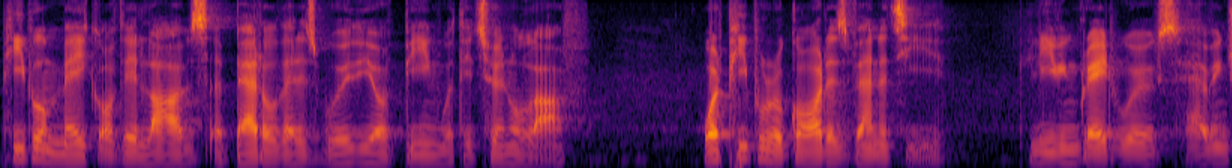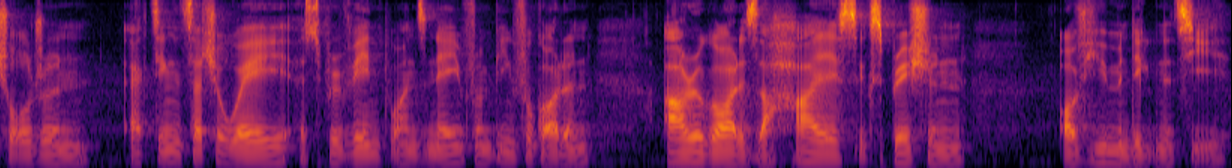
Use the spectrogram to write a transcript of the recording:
people make of their lives a battle that is worthy of being with eternal life. What people regard as vanity, leaving great works, having children, acting in such a way as to prevent one's name from being forgotten, I regard as the highest expression of human dignity.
